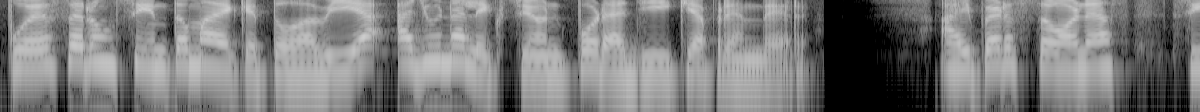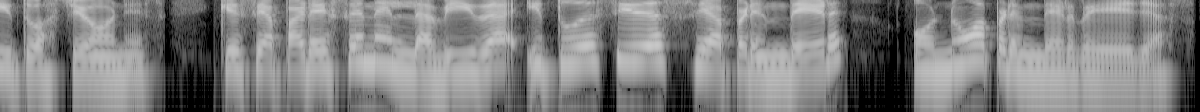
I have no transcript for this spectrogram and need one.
puede ser un síntoma de que todavía hay una lección por allí que aprender. Hay personas, situaciones, que se aparecen en la vida y tú decides si aprender o no aprender de ellas.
